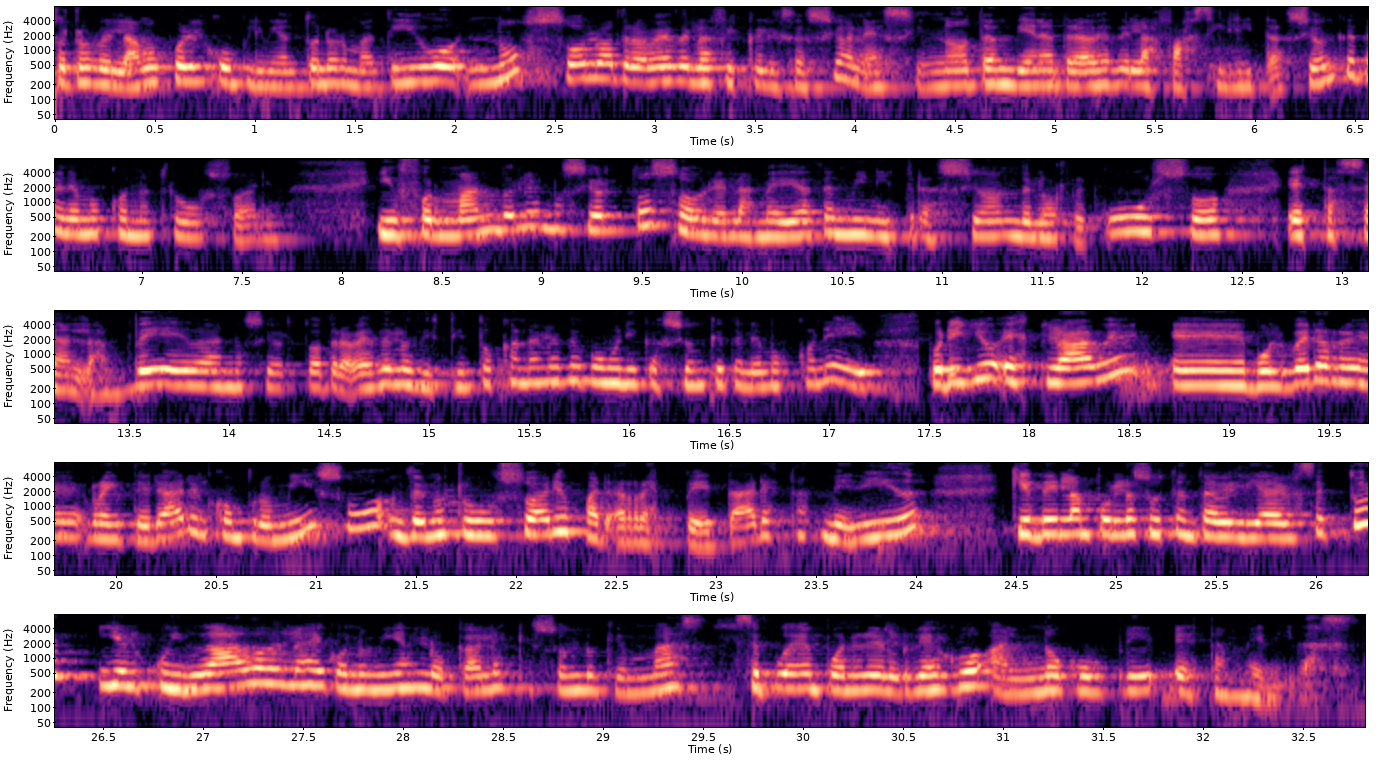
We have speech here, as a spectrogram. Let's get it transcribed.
Nosotros velamos por el cumplimiento normativo no solo a través de las fiscalizaciones, sino también a través de la facilitación que tenemos con nuestros usuarios, informándoles, ¿no es cierto?, sobre las medidas de administración de los recursos, estas sean las vedas, ¿no es cierto?, a través de los distintos canales de comunicación que tenemos con ellos. Por ello es clave eh, volver a re reiterar el compromiso de nuestros usuarios para respetar estas medidas que velan por la sustentabilidad del sector y el cuidado de las economías locales, que son lo que más se puede pueden poner el riesgo al no cumplir estas medidas.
